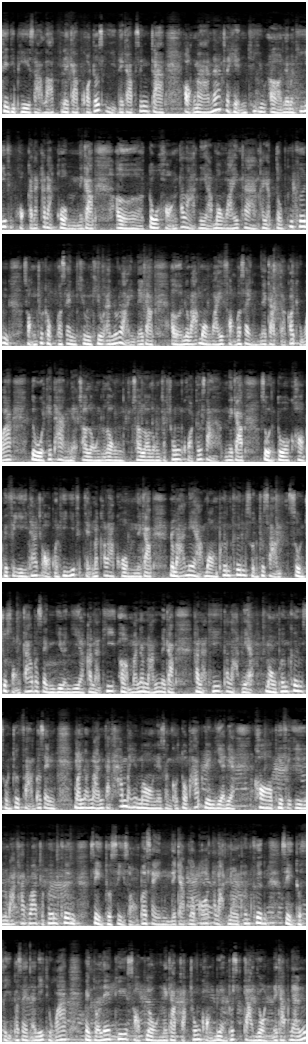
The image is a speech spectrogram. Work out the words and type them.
GDP สหรัฐนะครับ quarter สี่นะครับซึ่งจะออกมาน่าจะเห็นที่ในวันที่ 26 กรกฎาคมนะครับตัวของตลาดเนี่ยมองไว้จะขยับตัวขึ้นขึ้น 2.6% QQ annualized นะครับเออโนมูระมองไว้ 2%นะครับแต่ก็ถือว่าดูทิศทางเนี่ยชะลงลงชะลอลงจากช่วง quarter สามนะครับส่วนตัวคอ PCE น่าจะออกวันที่ 27 มกราคมนะครับนุระเนี่ยมองเพิ่มขึ้น 0.3 0.29%เยือนเยียขณะที่เออมันนั้นนะครับขณะที่ตลาดเนี่ยมองเพิ่มขึ้น 0.3%มันนั้นแต่ถ้าไม่มองในส่วนของตัวภาพเยืนเยียเนี่ยคอ PCE นุมาคาดว่าจะเพิ่มขึ้น 4.42%นะครับแล้วก็ตลาดมองเพิ่มขึ้น 4.4%อันนี้ถือว่าเป็นตัวเลขที่ซอฟลงนะครับจากช่วงของเดือนพฤศจิกายนนะครับงั้น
